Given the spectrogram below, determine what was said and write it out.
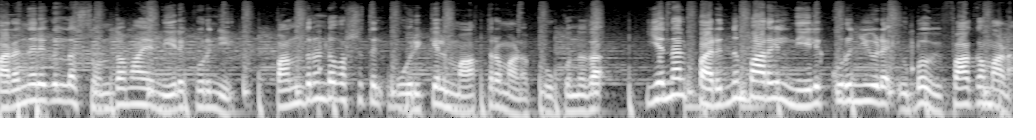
മലനിരകളിലെ സ്വന്തമായ നീലക്കുറിഞ്ഞി പന്ത്രണ്ട് വർഷത്തിൽ ഒരിക്കൽ മാത്രമാണ് പൂക്കുന്നത്. എന്നാൽ പരുന്തുംപാറയിൽ നീലക്കുറിഞ്ഞിയുടെ ഉപവിഭാഗമാണ്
